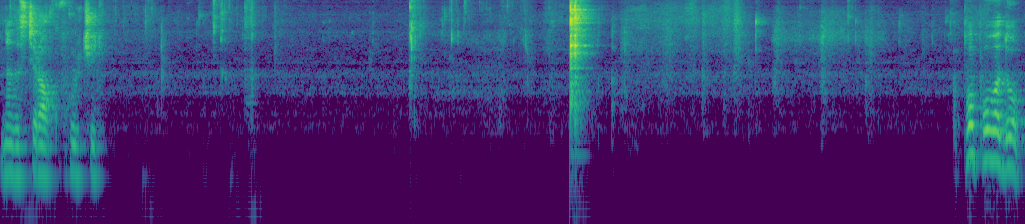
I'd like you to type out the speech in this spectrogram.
Надо стиралку включить. По поводу...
